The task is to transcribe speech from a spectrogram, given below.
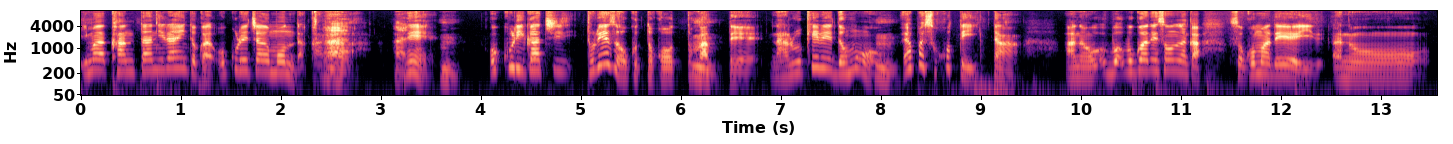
今簡単に LINE とか送れちゃうもんだから、はい。はい。ね、うん。送りがちとりあえず送っとこうとかってなるけれども、うん。やっぱりそこって一旦あのぼ僕はねそのなんかそこまでいあのー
